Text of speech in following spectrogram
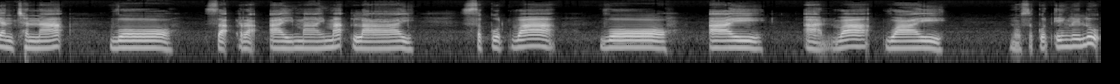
ยัญชนะ วอ สระไอไม้มะลาย สะกดว่า วอ ไอ อ่านว่าไว หนูสะกดเองเลยลูก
